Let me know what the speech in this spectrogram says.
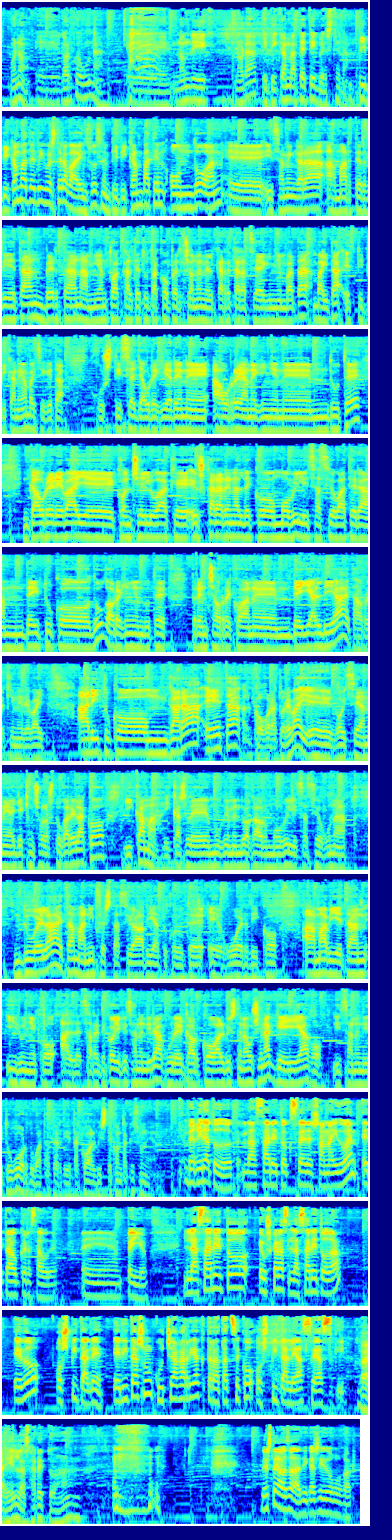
Bueno, eh, gaurko eguna, eh, nondik, nora, pipikan batetik bestera. Pipikan batetik bestera, ba, zuzen, pipikan baten ondoan e, izanen gara amarterdietan bertan amiantoak kaltetutako pertsonen elkarretaratzea eginen bata, baita ez pipikanean, baizik eta justizia jauregiaren e, aurrean eginen e, dute. Gaur ere bai e, kontseiluak e, Euskararen aldeko mobilizazio batera mm, deituko du, gaur eginen dute prentsa horrekoan e, deialdia, eta horrekin ere bai arituko gara eta gogoratu ere bai, e, goizean haiekin solastu garelako, ikama ikasle mugimendua gaur mobilizazio eguna duela eta manifestazioa abiatuko dute eguerdiko amabietan iruñeko alde. Zarretiko izanen dira gure gaurko albiste nagusienak gehiago izanen ditugu ordu bat aterdietako albiste kontakizunean. Begiratu dut, Lazaretok zer esan nahi duen, eta auker zaude, e, peio. Lazareto, Euskaraz Lazareto da, edo ospitale, eritasun kutsagarriak tratatzeko ospitalea zehazki. Bai, lazaretoa. Beste gauza bat ikasi dugu gaur.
